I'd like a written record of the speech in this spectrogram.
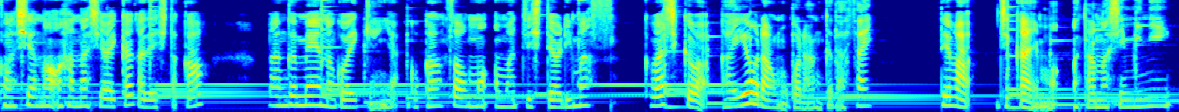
今週のお話はいかがでしたか？番組へのご意見やご感想もお待ちしております。詳しくは概要欄をご覧ください。では次回もお楽しみに。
